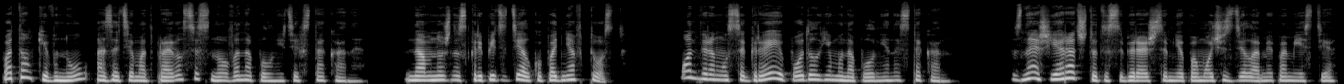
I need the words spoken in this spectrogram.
потом кивнул, а затем отправился снова наполнить их стаканы. «Нам нужно скрепить сделку, подняв тост». Он вернулся к Грею и подал ему наполненный стакан. «Знаешь, я рад, что ты собираешься мне помочь с делами поместья.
